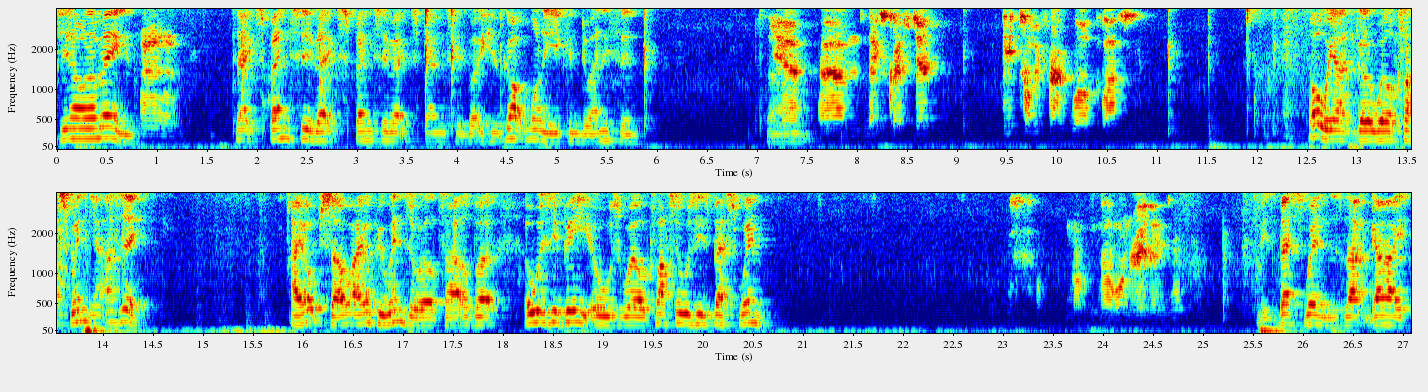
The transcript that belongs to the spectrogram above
Do you know what I mean? Mm. It's expensive, expensive, expensive. But if you've got money, you can do anything. So, Yeah. Um, next question. Is Tommy Frank world class? Oh, he hasn't got a world class win yet, has he? I hope so. I hope he wins a world title. But who was he beat? Who was world class? Who was his best win? No, no one really? His best win is that guy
